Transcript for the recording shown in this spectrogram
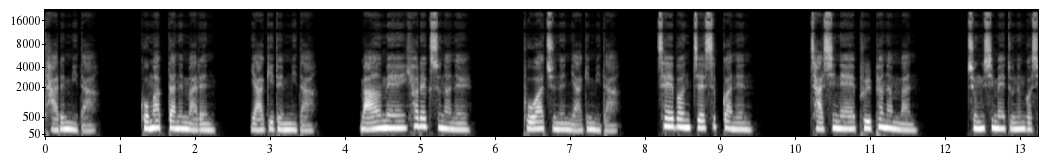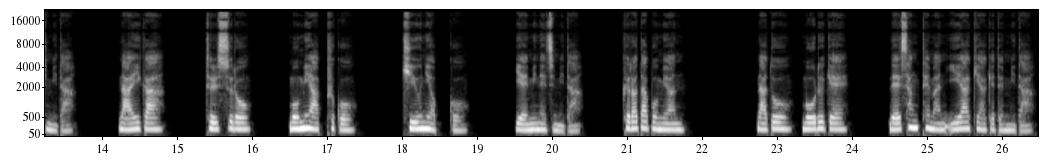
다릅니다. 고맙다는 말은 약이 됩니다. 마음의 혈액순환을 보아주는 약입니다. 세 번째 습관은 자신의 불편함만 중심에 두는 것입니다. 나이가 들수록 몸이 아프고 기운이 없고 예민해집니다. 그러다 보면 나도 모르게 내 상태만 이야기하게 됩니다.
